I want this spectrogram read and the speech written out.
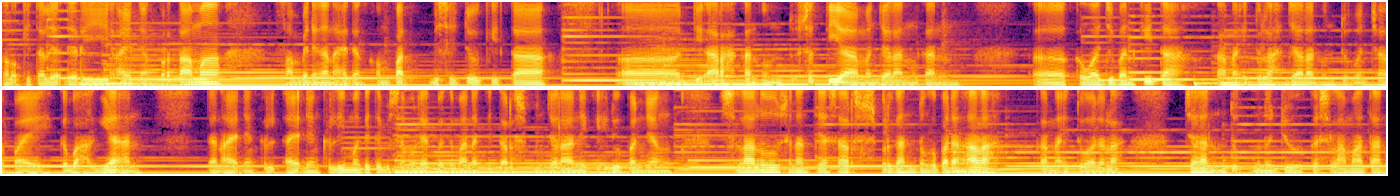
Kalau kita lihat dari ayat yang pertama, sampai dengan ayat yang keempat di situ kita uh, diarahkan untuk setia menjalankan uh, kewajiban kita karena itulah jalan untuk mencapai kebahagiaan dan ayat yang ayat yang kelima kita bisa melihat bagaimana kita harus menjalani kehidupan yang selalu senantiasa harus bergantung kepada Allah. Karena itu adalah jalan untuk menuju keselamatan.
